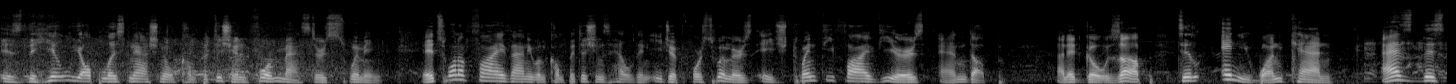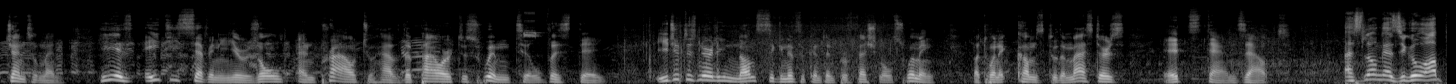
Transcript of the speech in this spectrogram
is the Heliopolis National Competition for Masters Swimming. It's one of five annual competitions held in Egypt for swimmers aged 25 years and up. And it goes up till anyone can. As this gentleman, he is 87 years old and proud to have the power to swim till this day. Egypt is nearly non-significant in professional swimming, but when it comes to the Masters, it stands out. As long as you go up,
